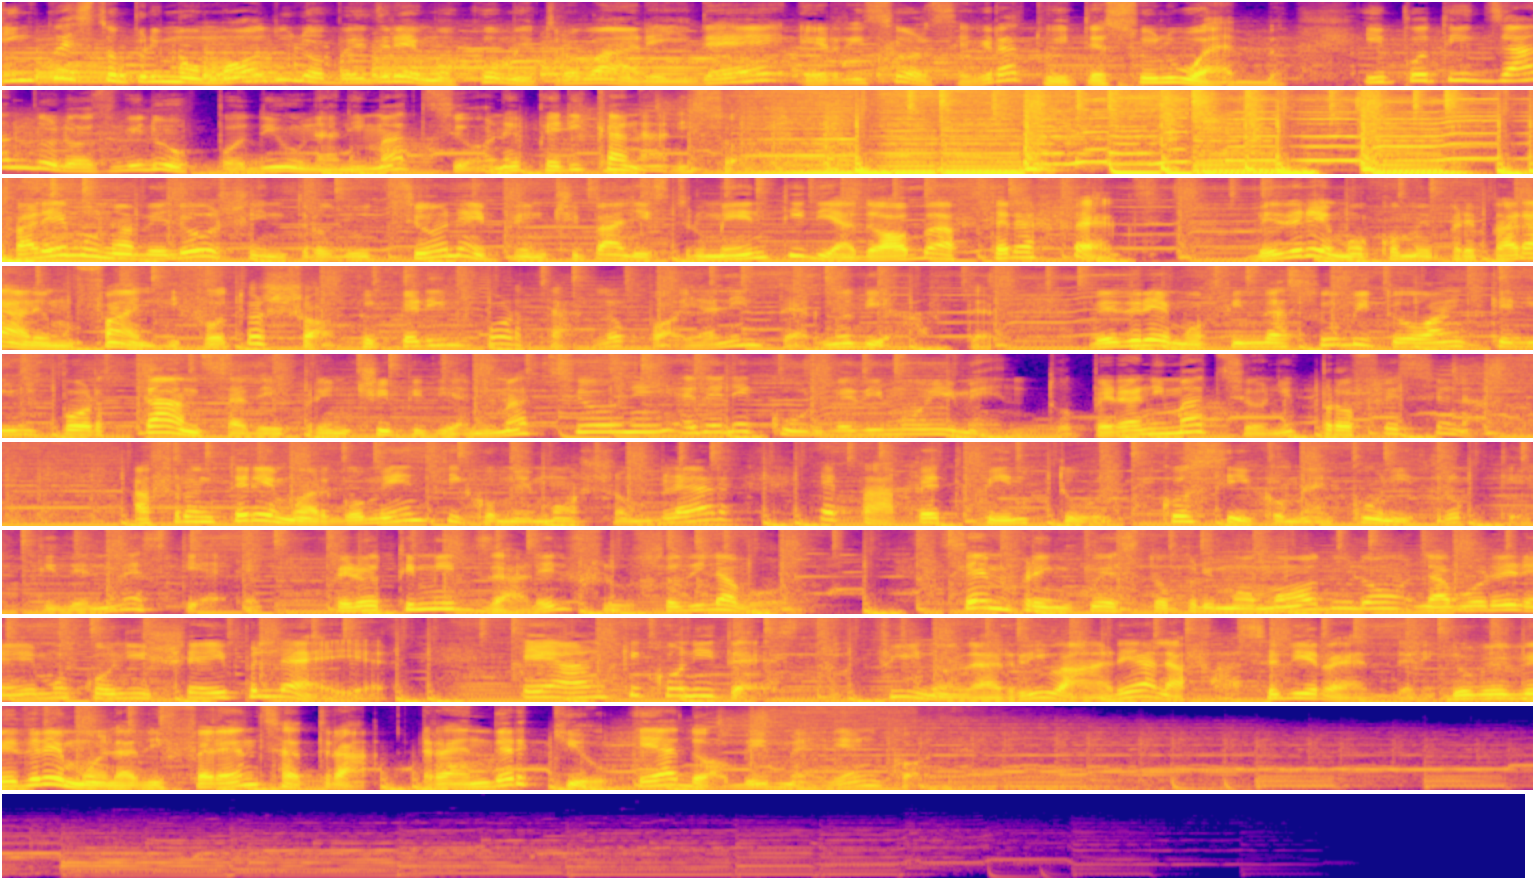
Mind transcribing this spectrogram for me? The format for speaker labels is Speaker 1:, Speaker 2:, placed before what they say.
Speaker 1: In questo primo modulo vedremo come trovare idee e risorse gratuite sul web, ipotizzando lo sviluppo di un'animazione per i canali social. Faremo una veloce introduzione ai principali strumenti di Adobe After Effects. Vedremo come preparare un file di Photoshop per importarlo poi all'interno di After. Vedremo fin da subito anche l'importanza dei principi di animazione e delle curve di movimento per animazioni professionali affronteremo argomenti come motion blur e puppet pin tool, così come alcuni trucchetti del mestiere per ottimizzare il flusso di lavoro. Sempre in questo primo modulo lavoreremo con i shape layer e anche con i testi, fino ad arrivare alla fase di rendering, dove vedremo la differenza tra Render Q e Adobe Media Encoder.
